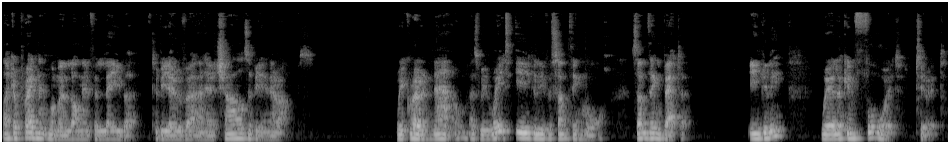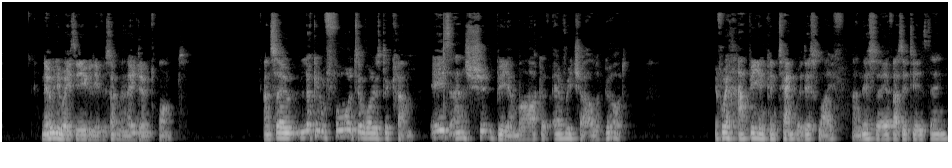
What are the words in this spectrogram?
like a pregnant woman longing for labour to be over and her child to be in her arms. We grow now as we wait eagerly for something more, something better. Eagerly, we're looking forward to it. Nobody waits eagerly for something they don't want. And so, looking forward to what is to come is and should be a mark of every child of God. If we're happy and content with this life and this earth as it is, then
